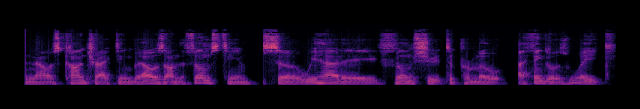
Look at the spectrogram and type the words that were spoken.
and I was contracting, but I was on the films team. So we had a film shoot to promote. I think it was Wake.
